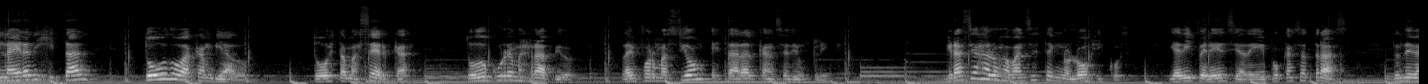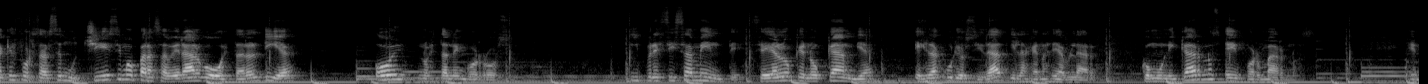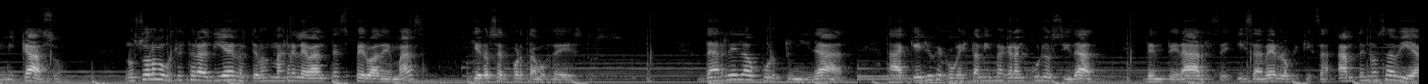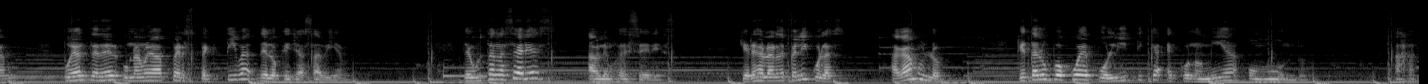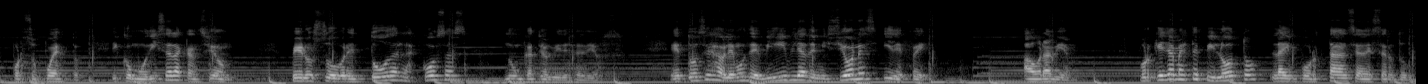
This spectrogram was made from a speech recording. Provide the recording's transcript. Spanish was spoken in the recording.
la era digital todo ha cambiado, todo está más cerca, todo ocurre más rápido, la información está al alcance de un clic. Gracias a los avances tecnológicos y a diferencia de épocas atrás, donde había que esforzarse muchísimo para saber algo o estar al día, hoy no es tan engorroso. Y precisamente, si hay algo que no cambia, es la curiosidad y las ganas de hablar, comunicarnos e informarnos. En mi caso, no solo me gusta estar al día en los temas más relevantes, pero además quiero ser portavoz de estos. Darle la oportunidad a aquellos que con esta misma gran curiosidad de enterarse y saber lo que quizás antes no sabían, puedan tener una nueva perspectiva de lo que ya sabían. ¿Te gustan las series? Hablemos de series. ¿Quieres hablar de películas? Hagámoslo. ¿Qué tal un poco de política, economía o mundo? Ajá, por supuesto. Y como dice la canción, pero sobre todas las cosas, nunca te olvides de Dios. Entonces hablemos de Biblia, de misiones y de fe. Ahora bien, ¿por qué llama este piloto la importancia de ser Doug?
